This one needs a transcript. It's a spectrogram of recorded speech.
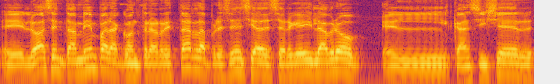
eh, lo hacen también para contrarrestar la presencia de Sergei Lavrov, el canciller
